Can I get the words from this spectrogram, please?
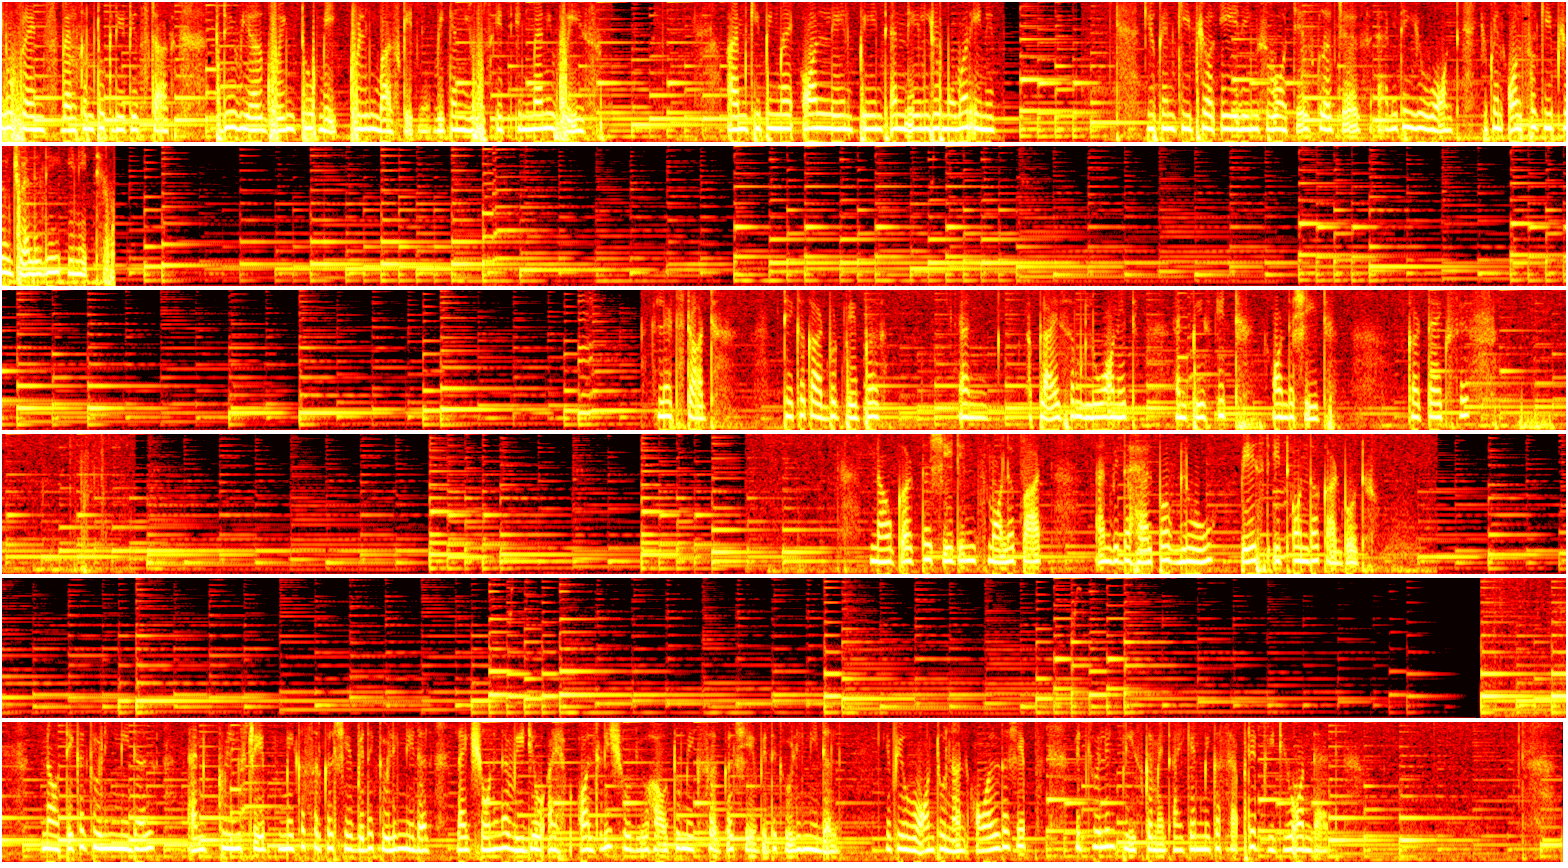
hello friends welcome to creative star. Today we are going to make quilling basket. We can use it in many ways. I am keeping my all nail paint and nail remover in it. You can keep your earrings watches clutches anything you want. You can also keep your jewelry in it let's start. Take a cardboard paper and apply some glue on it and paste it on the sheet. Cut the excess. Now cut the sheet in smaller part and with the help of glue paste it on the cardboard Now take a quilling needle and quilling strip make a circle shape with a quilling needle like shown in the video I have already showed you how to make circle shape with a quilling needle. If you want to learn all the shapes with quilling please comment I can make a separate video on that.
